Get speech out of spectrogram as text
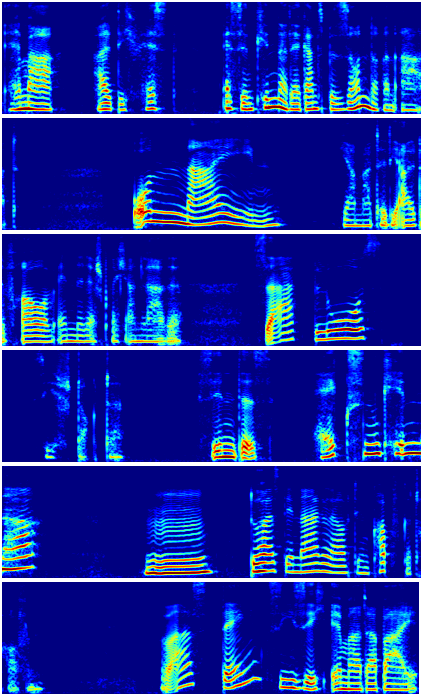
Emma, halt dich fest, es sind Kinder der ganz besonderen Art. Oh nein, jammerte die alte Frau am Ende der Sprechanlage. Sag bloß. Sie stockte. Sind es Hexenkinder? Hm, du hast den Nagel auf den Kopf getroffen. Was denkt sie sich immer dabei?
